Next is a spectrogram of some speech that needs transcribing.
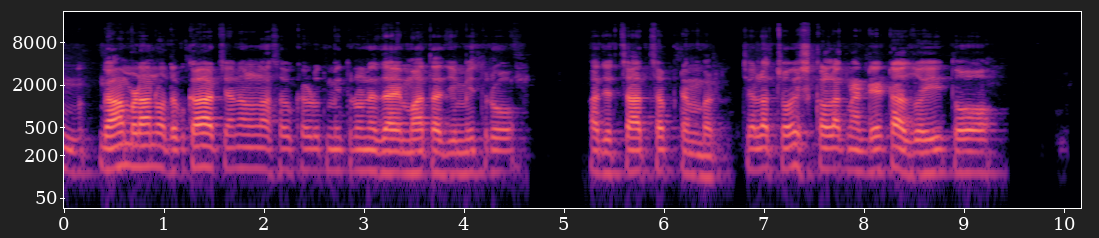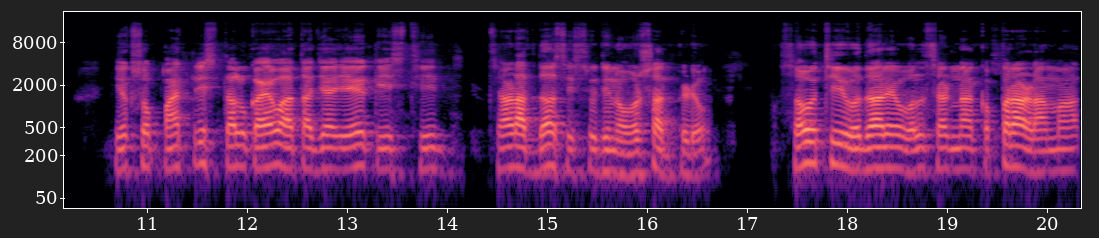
ગામડાનો ધબકાર ચેનલના સૌ ખેડૂત મિત્રોને જાય માતાજી મિત્રો. આજે ચાર સપ્ટેમ્બર. છેલ્લા ચોવીસ કલાકના ડેટા જોઈ તો એકસો પાંત્રીસ તાલુકા એવા હતા જ્યાં એક ઇંચથી સાડા દસ ઇંચ સુધીનો વરસાદ પડ્યો. સૌથી વધારે વલસાડના કપરાડામાં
